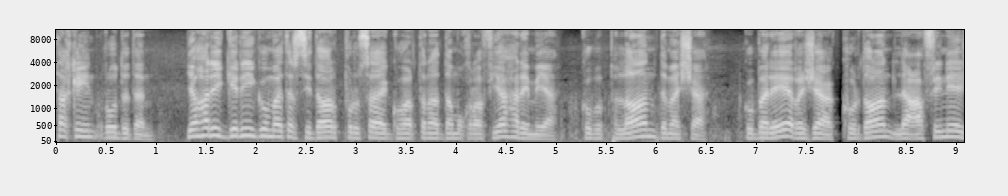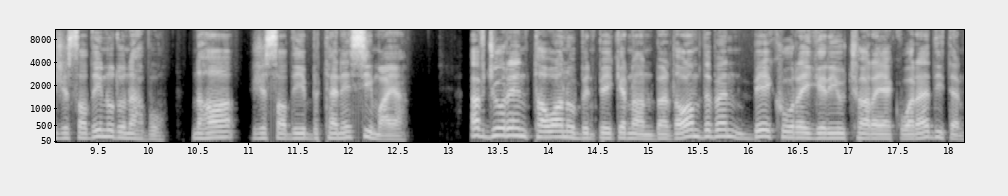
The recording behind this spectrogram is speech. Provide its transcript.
teqîn rû didin. Ya herî girîng û metirsîdar prosaya guhertina demografiya herêmê ye ku bi plan dimeşe. Ku berê rêjeya kurdan li Efrînê ji sedî nod û neh bû, niha ji sedî bi tenê sî maye. Ev corên tawan û binpêkirinan berdewam dibin bê ku rêgerî û çareyek were dîtin.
